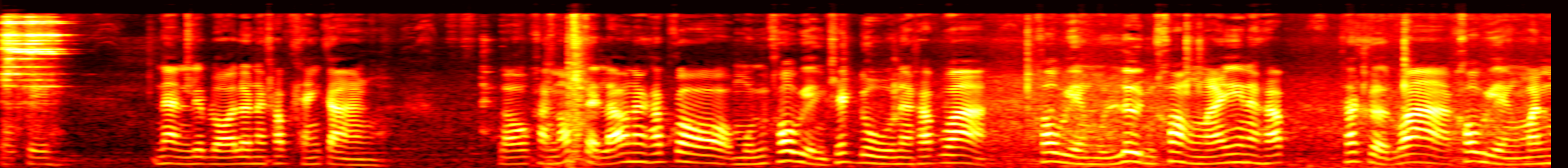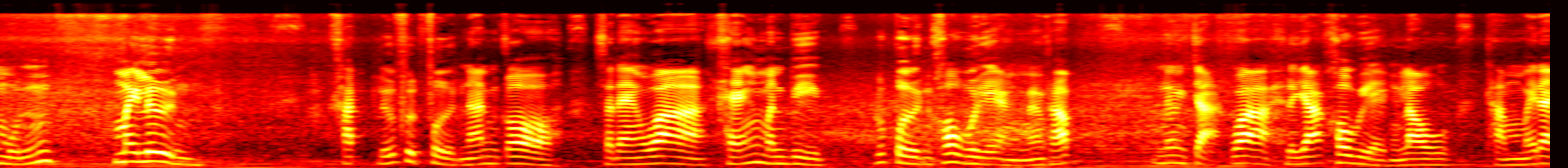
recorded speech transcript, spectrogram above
โอเค นั่นเรียบร้อยแล้วนะครับแข็งกลาง เราขันน็อตเสร็จแล้วนะครับ ก็หมุนข้อเหวี่ยงเช็คดูนะครับ ว่าข้อเหวี่ยงหมุนลื่นคล่องไหมนะครับ ถ้าเกิดว่าข้อเหวี่ยงมันหมุนไม่ลื่น คัดหรือฝืดๆนั้นก็แสดงว่าแข้งมันบีบลูกปืนข้อเหวี่ยงนะครับ เนื่องจากว่าระยะข้อเหวี่ยงเราทำไม่ได้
